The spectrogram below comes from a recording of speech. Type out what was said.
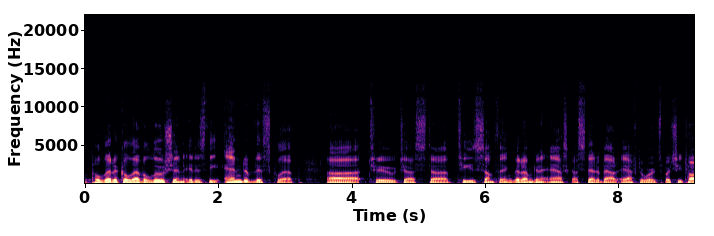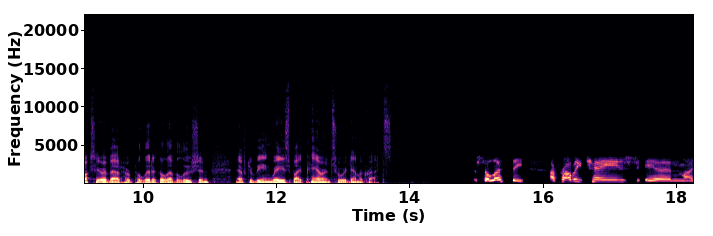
political evolution. It is the end of this clip uh, to just uh, tease something that I'm going to ask Astead about afterwards. But she talks here about her political evolution after being raised by parents who were Democrats. So let's see. I probably changed in my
